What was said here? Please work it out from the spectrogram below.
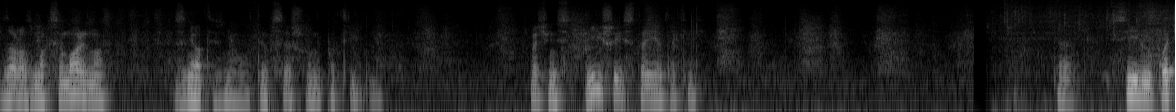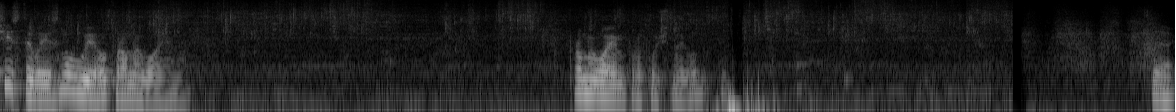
Зараз максимально зняти з нього те все, що не потрібно. Бач, світліший стає такий. Так, сіллю почистили і знову його промиваємо. Промиваємо проточною водою. Так,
